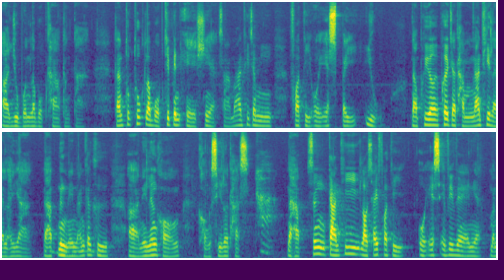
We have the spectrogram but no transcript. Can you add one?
อาอยู่บนระบบคลาวด์ต่างๆดังนั้นทุกๆ ระบบที่เป็น Edge เนี่ยสามารถที่จะมี Forti OS ไปอยู่นะเพื่อเพื่อจะทำหน้าที่หลายๆ อย่างนะครับหนึ่งในนั้นก็คืออาในเรื่องของของ Zero Trust ค่ะนะครับซึ่งการที่เราใช้ Forti OS Everywhere เนี่ยมัน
